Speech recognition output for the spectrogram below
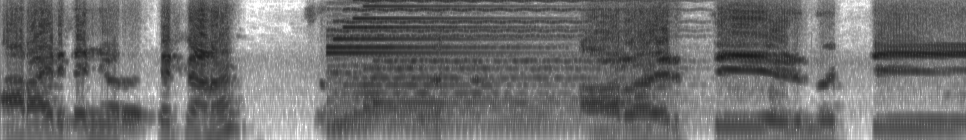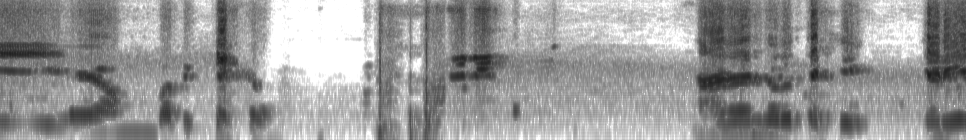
ആറായിരത്തി അഞ്ഞൂറ് തെറ്റാണ്. ആറായിരത്തി എഴുന്നൂറ്റി അമ്പത്. ആറായിരത്തി തെറ്റ്. ചെറിയ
